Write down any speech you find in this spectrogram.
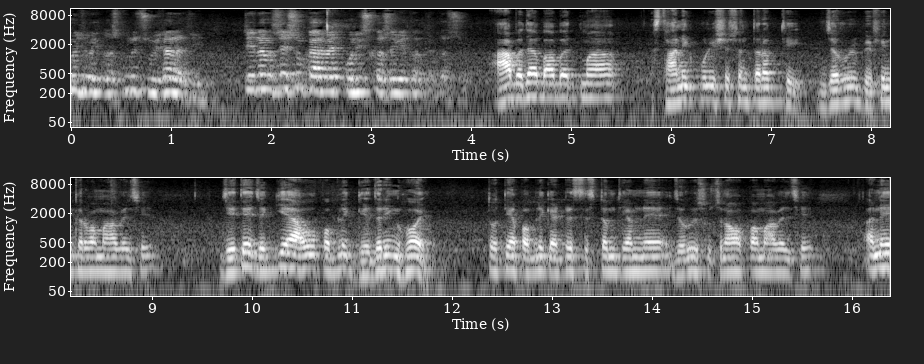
કોઈ વસ્તુની સુવિધા નથી. તેના વિશે શું કાર્યવાહી પોલીસ કરશે કે તંત્ર કરશે? આ બધા બાબતમાં સ્થાનિક પોલીસ સ્ટેશન તરફથી જરૂરી બ્રીફિંગ કરવામાં આવે છે. જે તે જગ્યાએ આવું પબ્લિક ગેધરિંગ હોય, તો ત્યાં પબ્લિક એડ્રેસ સિસ્ટમથી અમને જરૂરી સૂચનાઓ આપવામાં આવેલ છે. અને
